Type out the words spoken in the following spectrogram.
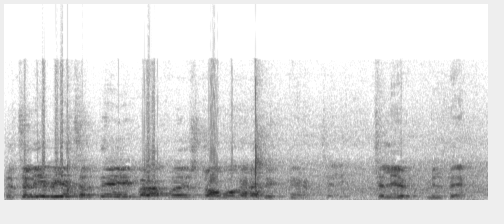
तो चलिए भैया चलते हैं एक बार आपको स्टॉक वगैरह देखते हैं। चलिए। चलिए मिलते हैं।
